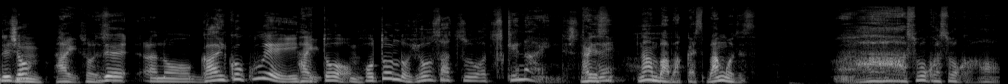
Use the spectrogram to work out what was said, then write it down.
でしょ、うん、はいそうです。であの外国へ行くと、はい。うん、ほとんど表札はつけないんですね。ないです。ナンバーばっかりです。番号です。ああそうかそうか。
